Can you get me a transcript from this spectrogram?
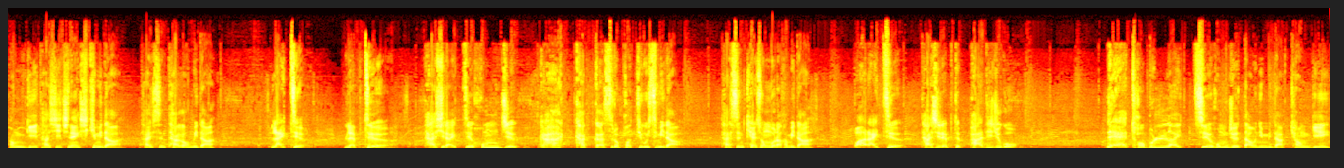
경기 다시 진행시킵니다. 타이슨 다가옵니다. 라이트, 랩트, 다시 라이트, 홈즈, 아, 가까스로 버티고 있습니다. 타이슨 계속 몰아갑니다. 와, 라이트, 다시 랩트, 바디 주고. 네, 더블 라이트, 홈즈 다운입니다. 경기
